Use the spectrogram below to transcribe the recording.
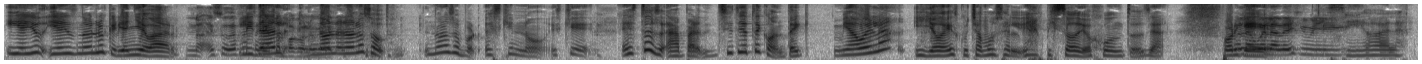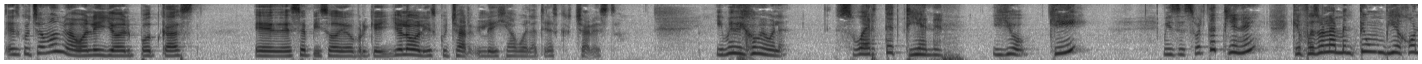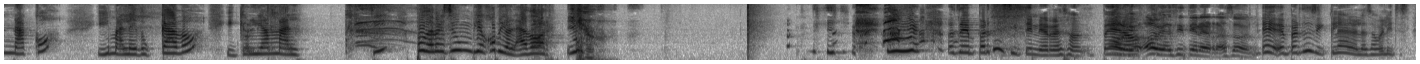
y ellos, y ellos no lo querían llevar. No, defensa yo Literal, tampoco lo no, no, no lo, so- no lo soporto. Es que no, es que esto es, aparte, sí, yo te conté, mi abuela y yo escuchamos el episodio juntos ya. Porque, Hola, abuela de Julie. Sí, hola. Escuchamos mi abuela y yo el podcast eh, de ese episodio porque yo lo volví a escuchar y le dije, abuela, tienes que escuchar esto. Y me dijo mi abuela, suerte tienen. Y yo, ¿qué? Me dice, suerte tienen que fue solamente un viejo naco y maleducado y que olía mal. ¿Sí? Pudo haber sido un viejo violador. Y yo... o sea, en parte sí tenía razón, pero... Obvio, obvio, sí tiene razón. Eh, en parte sí, claro, las abuelitas.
